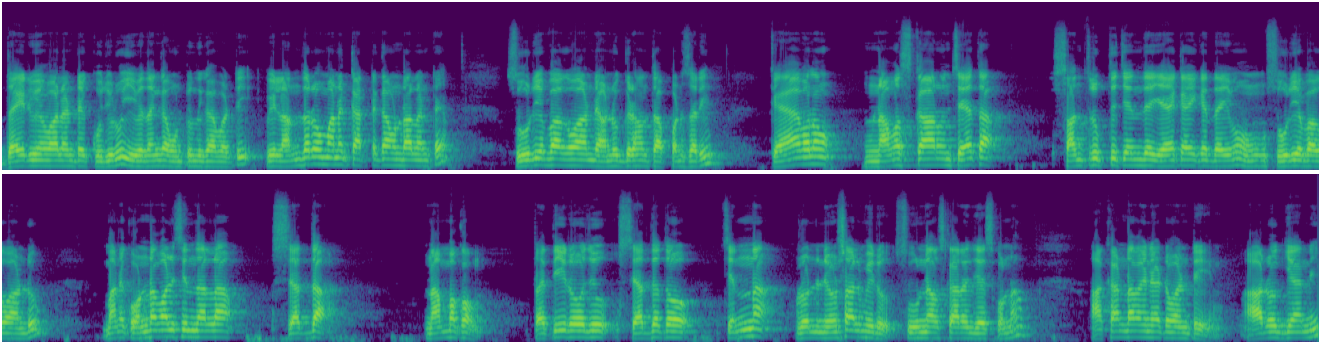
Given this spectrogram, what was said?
ధైర్యం ఇవ్వాలంటే కుజుడు ఈ విధంగా ఉంటుంది కాబట్టి వీళ్ళందరూ మనకు కరెక్ట్గా ఉండాలంటే సూర్య భగవానుడి అనుగ్రహం తప్పనిసరి. కేవలం నమస్కారం చేత సంతృప్తి చెందే ఏకైక దైవం సూర్య భగవానుడు. మనకు ఉండవలసిందల్లా శ్రద్ధ నమ్మకం. ప్రతిరోజు శ్రద్ధతో చిన్న రెండు నిమిషాలు మీరు సూర్య నమస్కారం చేసుకున్న అఖండమైనటువంటి ఆరోగ్యాన్ని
